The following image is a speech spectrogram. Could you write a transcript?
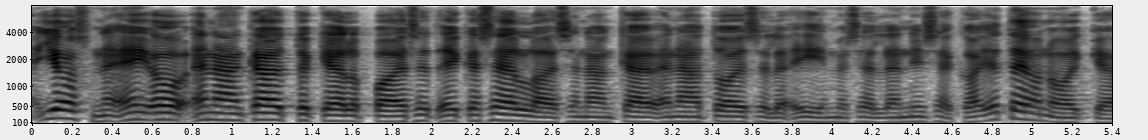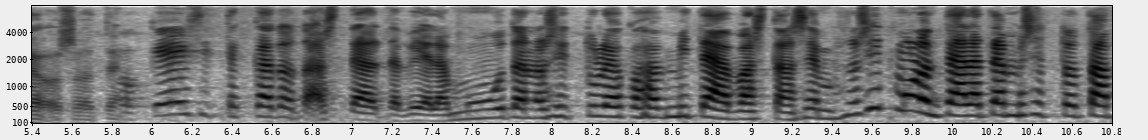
jos ne ei ole enää käyttökelpaiset eikä sellaisenaan käy enää toiselle ihmiselle, niin sekajäte on oikea osoite. Okei, sitten katsotaan täältä vielä muuta. No sitten tuleekohan mitään vastaan semmoista. No sitten mulla on täällä tämmöiset tota...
